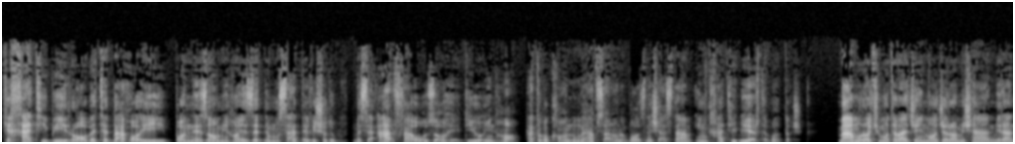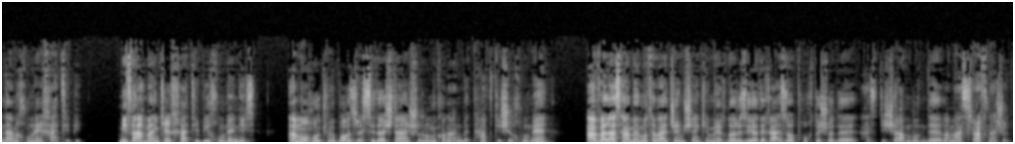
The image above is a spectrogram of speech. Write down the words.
که خطیبی رابط بقایی با نظامی های ضد مصدقی شده بود. مثل عرفه و زاهدی و اینها. حتی با کانون افسران بازنشستم این خطیبی ارتباط داشت. مامورا که متوجه این ماجرا میشن میرن دم خونه خطیبی. می‌فهمن که خطیبی خونه نیست. اما حکم بازرسی داشتن شروع می‌کنن به تفتیش خونه. اول از همه متوجه میشن که مقدار زیادی غذا پخته شده از دیشب مونده و مصرف نشده.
